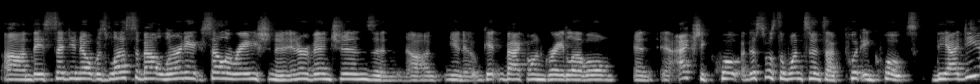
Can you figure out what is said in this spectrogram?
Um, they said, you know, it was less about learning acceleration and interventions and, uh, you know, getting back on grade level. And, and actually, quote, this was the one sentence I put in quotes. The idea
